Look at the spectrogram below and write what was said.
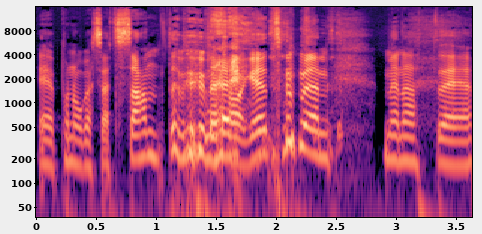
eh, på något sätt sant överhuvudtaget. men, men att eh,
